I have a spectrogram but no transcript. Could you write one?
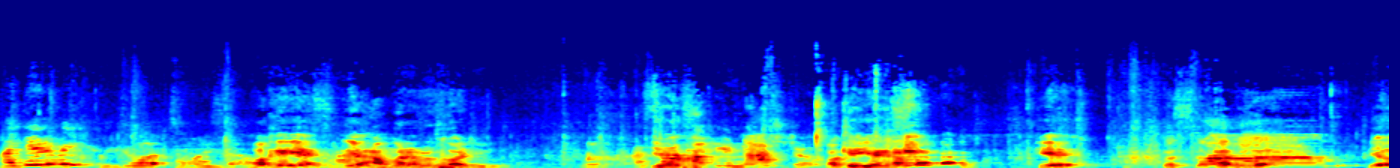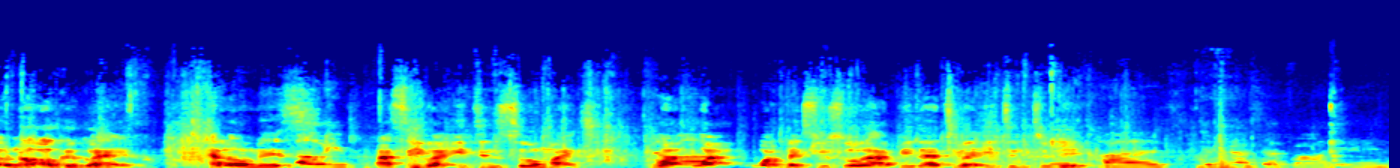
I didn't even do it to myself. Okay, yes, yeah, I'm going to record you. I saw Yes. it your nostril. Okay, yes. Here. But everybody. Um, Yeah, oh, no, okay, go ahead. Hello, miss. oh, you I see you are eating so much. What, what, what makes you so happy that you are eating today? because Vanessa brought in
